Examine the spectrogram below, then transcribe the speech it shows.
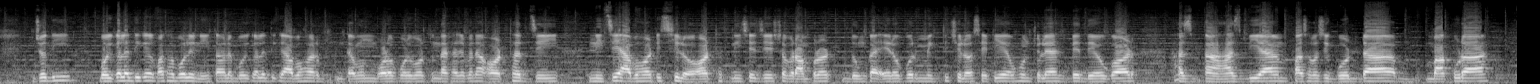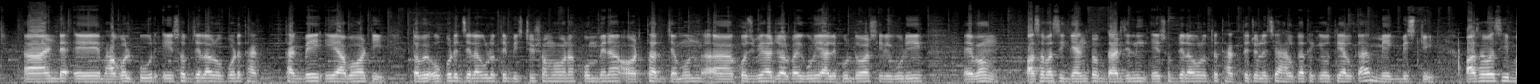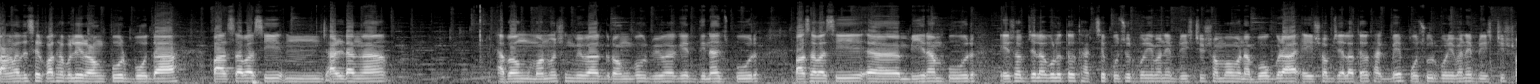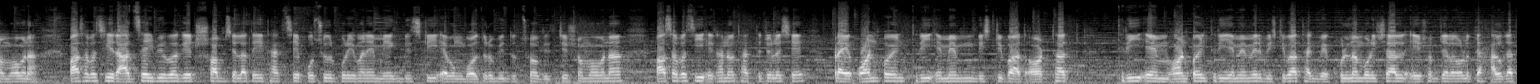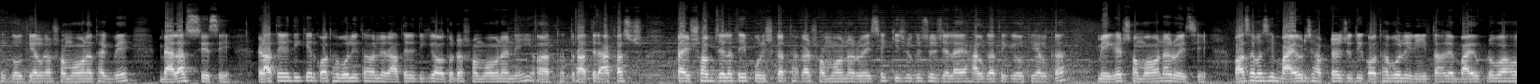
যদি বৈকালের দিকে কথা বলে নিই, তাহলে বৈকালের দিকে আবহাওয়ার তেমন বড় পরিবর্তন দেখা যাবে না। অর্থাৎ যেই নিচে আবহাওয়াটি ছিল, অর্থাৎ নিচে যে সব রামপুরহাট, দুমকা এর ওপর মেঘটি ছিল, সেটি এখন চলে আসবে দেওগড়, হাস হাসবিয়া, পাশাপাশি গোড্ডা, বাঁকুড়া অ্যান্ড ভাগলপুর, এইসব জেলার ওপরে থাক- থাকবে এই আবহাওয়াটি। তবে ওপরের জেলাগুলোতে বৃষ্টির সম্ভাবনা কমবে না, অর্থাৎ যেমন কোচবিহার, জলপাইগুড়ি, আলিপুরদুয়ার, শিলিগুড়ি এবং পাশাপাশি গ্যাংটক, দার্জিলিং এইসব জেলাগুলোতে থাকতে চলেছে হালকা থেকে অতি হালকা মেঘ বৃষ্টি। পাশাপাশি বাংলাদেশের কথা বলি রংপুর, বোদা, পাশাপাশি ঝালডাঙ্গা এবং ময়মনসিংহ বিভাগ রংপুর বিভাগের দিনাজপুর পাশাপাশি আহ, এসব জেলাগুলোতেও থাকছে প্রচুর পরিমাণে বৃষ্টির সম্ভাবনা। বগুড়া এইসব জেলাতেও থাকবে প্রচুর পরিমাণে বৃষ্টির সম্ভাবনা। পাশাপাশি রাজশাহী বিভাগের সব জেলাতেই থাকছে প্রচুর পরিমাণে মেঘ বৃষ্টি এবং বজ্রবিদ্যুৎ সহ বৃষ্টির সম্ভাবনা। পাশাপাশি এখানেও থাকতে চলেছে প্রায় one point three M M বৃষ্টিপাত। অর্থাৎ three M one point three M এর বৃষ্টিপাত থাকবে। খুলনা, বরিশাল, এইসব জেলাগুলোতে হালকা থেকে অতি হালকা সম্ভাবনা থাকবে। বেলার শেষে। রাতের দিকের কথা বলি তাহলে রাতের দিকে অতটা সম্ভাবনা নেই, অর্থাৎ রাতের আকাশ প্রায় সব জেলাতেই পরিষ্কার থাকার সম্ভাবনা রয়েছে। কিছু কিছু জেলায় হালকা থেকে অতি হালকা মেঘের সম্ভাবনা রয়েছে। পাশাপাশি বায়ুর ঝাপটার যদি কথা বলি নিই তাহলে বায়ু প্রবাহ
